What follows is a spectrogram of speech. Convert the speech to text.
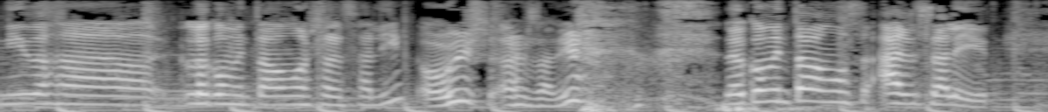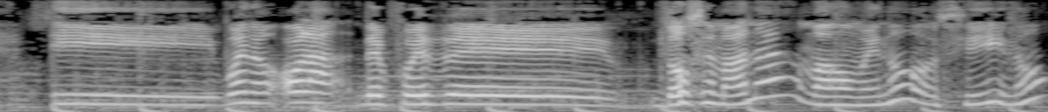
Bienvenidos a... Lo comentábamos al salir. Uy, al salir. Lo comentábamos al salir. Y bueno, hola, después de dos semanas, más o menos, sí, ¿no?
